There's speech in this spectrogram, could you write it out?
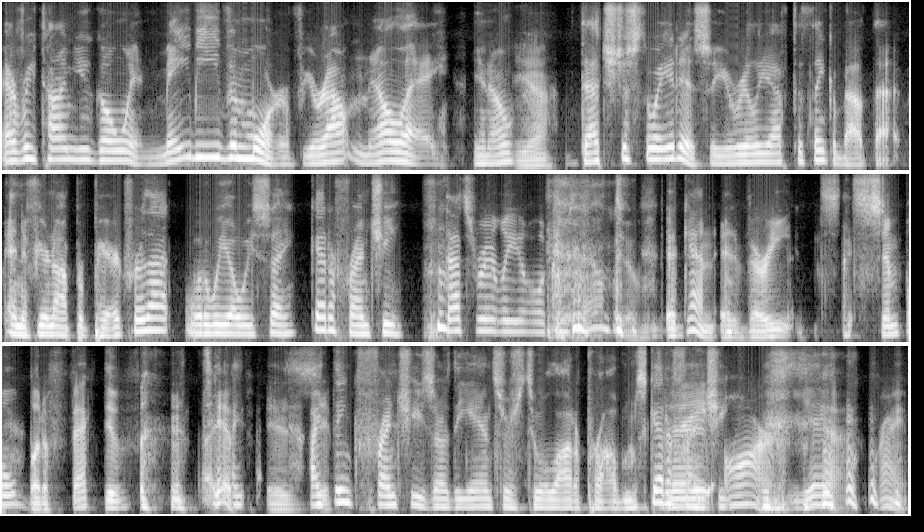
every time you go in, maybe even more if you're out in LA, you know? yeah. That's just the way it is. So you really have to think about that. And if you're not prepared for that, what do we always say? Get a Frenchie. That's really all it comes down to. Again, a very simple but effective tip I- is I if think Frenchies are the answers to a lot of problems. Get a they Frenchie. are. Yeah, right.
